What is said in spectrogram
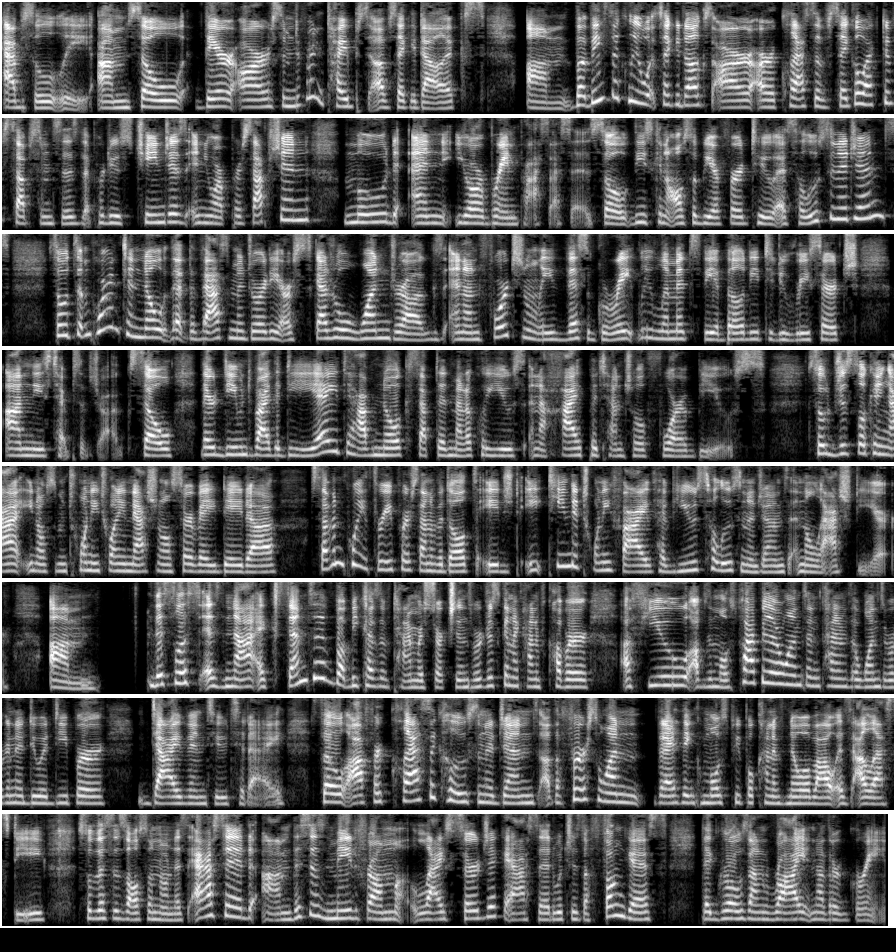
Absolutely. Um, so there are some different types of psychedelics. Um, but basically, what psychedelics are are a class of psychoactive substances that produce changes in your perception, mood, and your brain processes. So these can also be referred to as hallucinogens. So it's important to note that the vast majority are Schedule 1 drugs and unfortunately this greatly limits the ability to do research on these types of drugs. So they're deemed by the DEA to have no accepted medical use and a high potential for abuse. So just looking at, you know, some 2020 national survey data, 7.3% of adults aged 18 to 25 have used hallucinogens in the last year. Um, this list is not extensive, but because of time restrictions, we're just going to kind of cover a few of the most popular ones and kind of the ones we're going to do a deeper dive into today. So, uh, for classic hallucinogens, uh, the first one that I think most people kind of know about is LSD. So, this is also known as acid. Um, this is made from lysergic acid, which is a fungus that grows on rye and other grain.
